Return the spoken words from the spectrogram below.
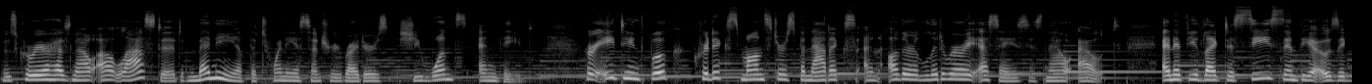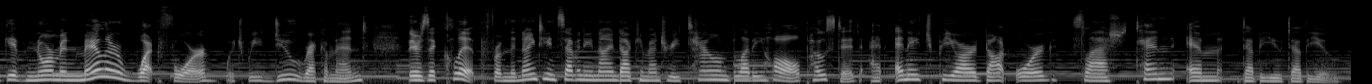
whose career has now outlasted many of the 20th century writers she once envied. Her 18th book, Critics, Monsters, Fanatics, and Other Literary Essays, is now out. And if you'd like to see Cynthia Ozick give Norman Mailer what for, which we do recommend, there's a clip from the 1979 documentary Town Bloody Hall posted at nhpr.org slash 10mww.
